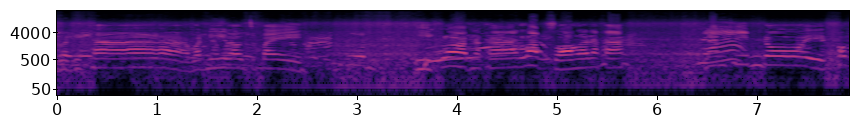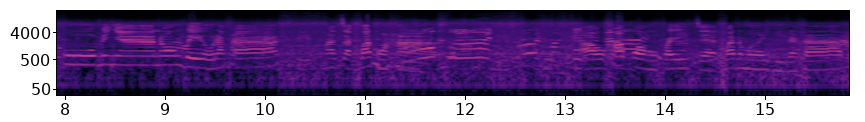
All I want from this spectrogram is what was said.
สวัสดีค่ะ วันนี้เราจะไปอีกรอบนะคะ รอบสองแล้วนะคะนำทีมโดยพ่อปูแม่ยาน้องเบลนะคะ มาจากบ้านหัวหาดเอาข้าวกล่องไปแจกบ้านนาเมยอีกนะคะ ไป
